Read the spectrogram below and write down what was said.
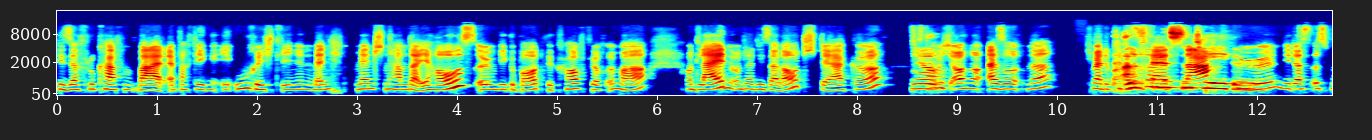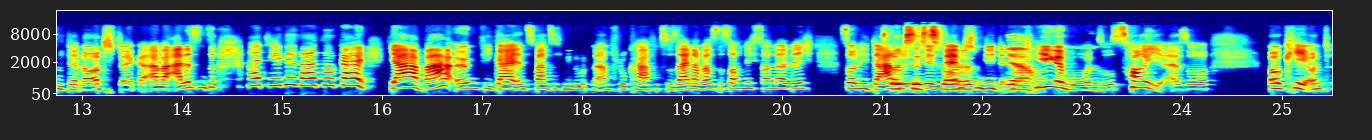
Dieser Flughafen war halt einfach gegen EU-Richtlinien. Men Menschen haben da ihr Haus irgendwie gebaut, gekauft, wie auch immer, und leiden unter dieser Lautstärke. Ja. habe ich auch noch, also, ne? Ich meine, du Aber kannst alle es ja jetzt vermissen Tegel. nachfühlen, wie das ist mit der Lautstärke. Aber alle sind so, ah, Tegel war so geil. Ja, war irgendwie geil, in 20 Minuten am Flughafen zu sein, aber es ist auch nicht sonderlich solidarisch mit den Menschen, die ja. in Tegel wohnen. So, sorry. Also, okay. Und,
